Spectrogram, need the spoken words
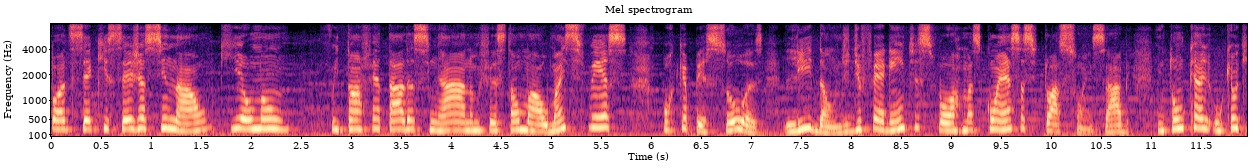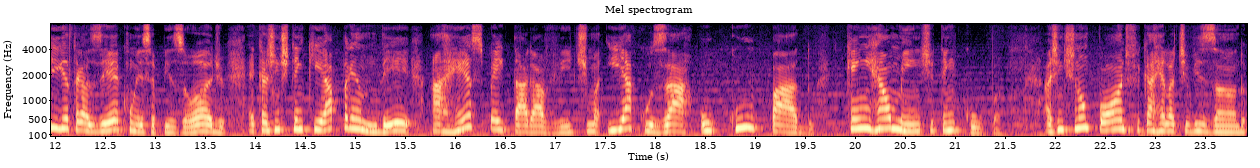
pode ser que seja sinal que eu não fui tão afetado assim, ah, não me fez tão mal, mas fez, porque pessoas lidam de diferentes formas com essas situações, sabe? Então o que, o que eu queria trazer com esse episódio é que a gente tem que aprender a respeitar a vítima e acusar o culpado, quem realmente tem culpa. A gente não pode ficar relativizando.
